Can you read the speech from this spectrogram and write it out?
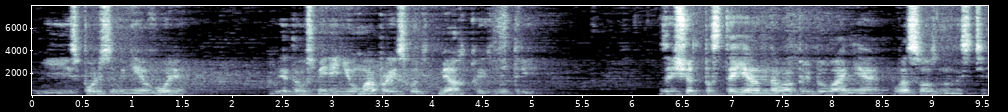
и использования воли. Это усмирение ума происходит мягко изнутри за счет постоянного пребывания в осознанности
